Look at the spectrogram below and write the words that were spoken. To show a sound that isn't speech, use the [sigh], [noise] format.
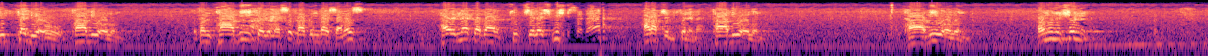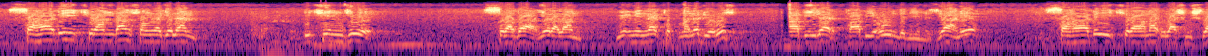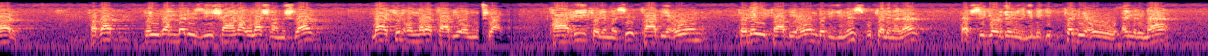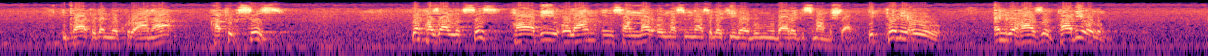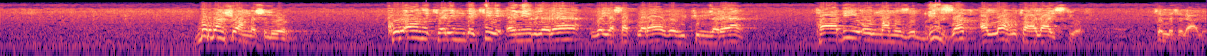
İttebi'u, tabi olun. Zaten tabi kelimesi farkındaysanız her ne kadar Türkçeleşmiş ise de Arapça bir kelime. Tabi olun. Tabi olun. Onun için sahabe-i kiramdan sonra gelen ikinci sırada yer alan müminler topluma ne diyoruz? Tabiler, tabiun dediğimiz yani sahabe-i kirama ulaşmışlar. Fakat Peygamber-i Zişan'a ulaşmamışlar. Lakin onlara tabi olmuşlar. Tabi kelimesi, tabiun, tebe-i tabiun dediğimiz bu kelimeler hepsi gördüğünüz gibi ittebi'u emrine itaat eden ve Kur'an'a katıksız ve pazarlıksız tabi olan insanlar olması münasebetiyle bu mübarek isim almışlar. İttebi'u emri hazır, tabi olun. Buradan şu anlaşılıyor. Kur'an-ı Kerim'deki emirlere ve yasaklara ve hükümlere tabi olmamızı bizzat Allahu Teala istiyor. Celle Celaluhu.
